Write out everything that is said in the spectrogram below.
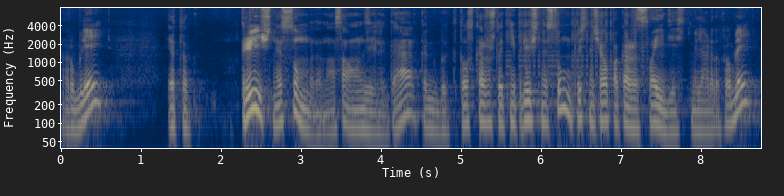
рублей. Это приличная сумма на самом деле, да, как бы, кто скажет, что это неприличная сумма, пусть сначала покажет свои 10 миллиардов рублей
